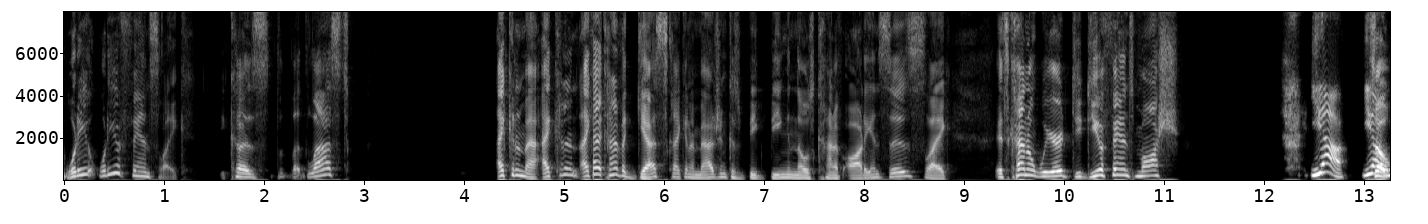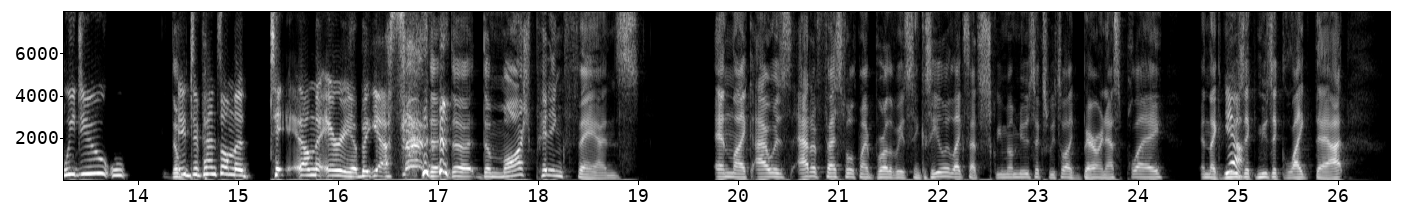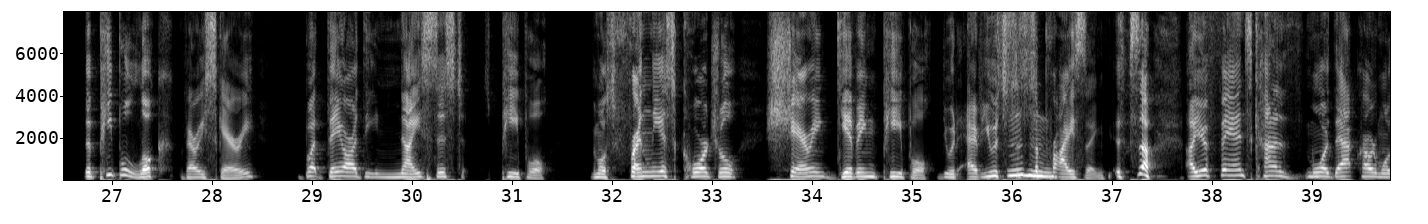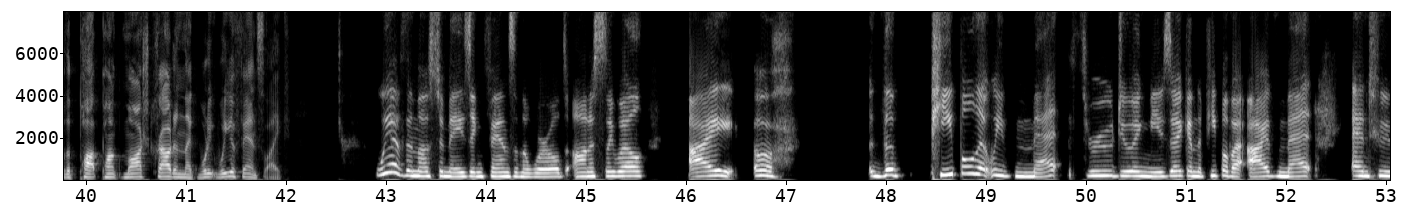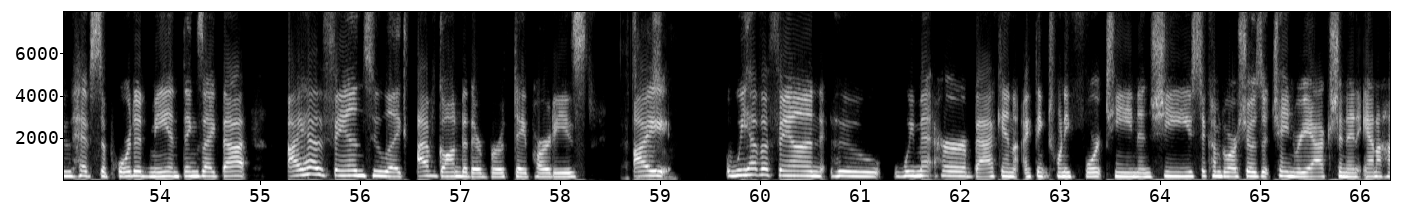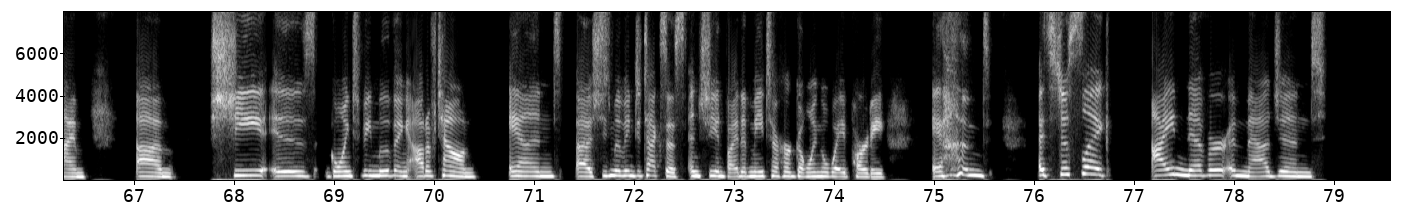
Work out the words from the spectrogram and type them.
What are you, what are your fans like? Because the last I can imagine. I can. I got kind of a guess. I can imagine because be, being in those kind of audiences, like it's kind of weird. Do, do your fans mosh? Yeah, yeah, so, we do. The, it depends on the t- on the area, but yes. the, the the mosh pitting fans, and like I was at a festival with my brother recently because he really likes that screamo music. So we saw like Baroness play and like yeah. music music like that. The people look very scary, but they are the nicest people, the most friendliest, cordial sharing, giving people you would ever. It's mm-hmm. surprising. So, are your fans kind of more that crowd, or more the pop punk mosh crowd? And like, what, what are your fans like? We have the most amazing fans in the world. Honestly, Will, I oh, the people that we've met through doing music and the people that I've met and who have supported me and things like that. I have fans who like I've gone to their birthday parties. Awesome. I we have a fan who we met her back in I think 2014, and she used to come to our shows at Chain Reaction in Anaheim. Um, she is going to be moving out of town, and uh, she's moving to Texas, and she invited me to her going away party, and it's just like I never imagined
